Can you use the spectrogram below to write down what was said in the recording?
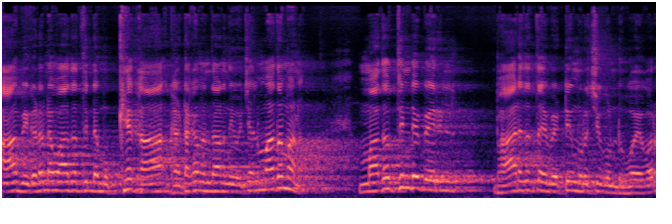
ആ വിഘടനവാദത്തിന്റെ മുഖ്യ ഘടകം എന്താണെന്ന് ചോദിച്ചാൽ മതമാണ്. മതത്തിന്റെ പേരിൽ ഭാരതത്തെ വെട്ടിമുറിച്ചു കൊണ്ടുപോയവർ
